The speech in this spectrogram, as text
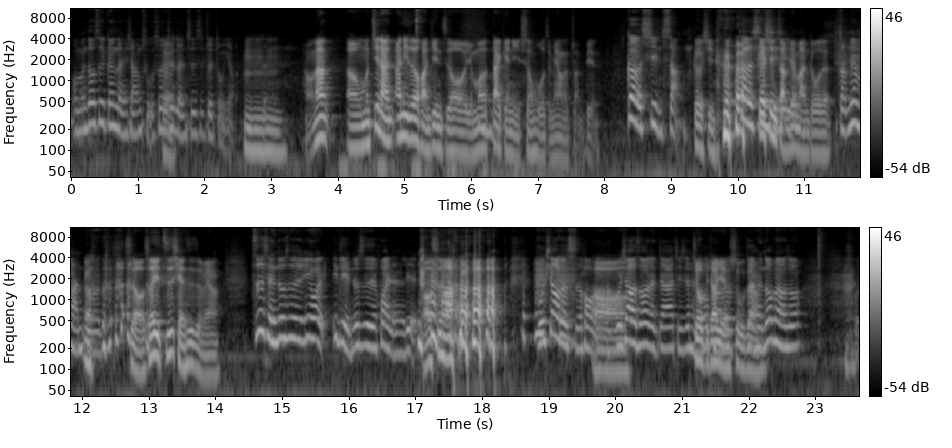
我们都是跟人相处，所以是人事是最重要的。嗯嗯嗯，好，那呃，我们进来安利这个环境之后，有没有带给你生活怎么样的转变？个性上，个性个性个性转变蛮多的，转变蛮多的。是哦，所以之前是怎么样？之前就是因为一脸就是坏人脸，哦，是吗？不笑的时候啊，不笑的时候，人家其实很就比较多朋友对，严肃这样很多朋友说，我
